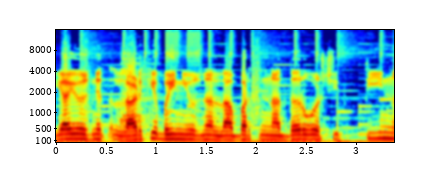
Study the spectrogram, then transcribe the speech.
या योजनेत लाडकी बहीण योजना लाभार्थ्यांना दरवर्षी तीन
